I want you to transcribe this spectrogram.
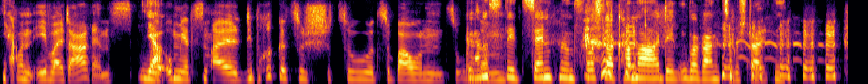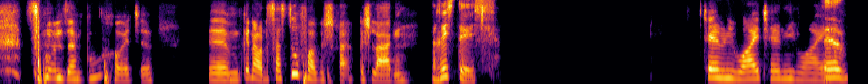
Ja. Von Ewald Ahrens. Ja. Äh, Um jetzt mal die Brücke zu, zu, zu bauen zu Ganz dezent mit dem Vorschlaghammer den Übergang zu gestalten. zu unserem Buch heute. Ähm, genau, das hast du vorgeschlagen. Richtig. Tell me why, tell me why. Äh,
